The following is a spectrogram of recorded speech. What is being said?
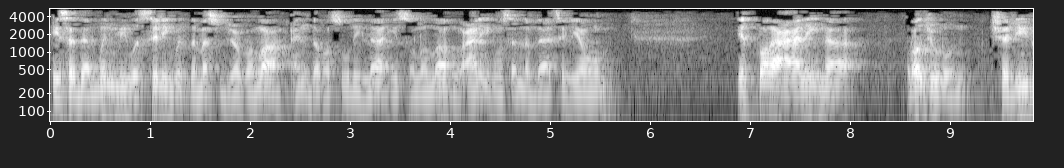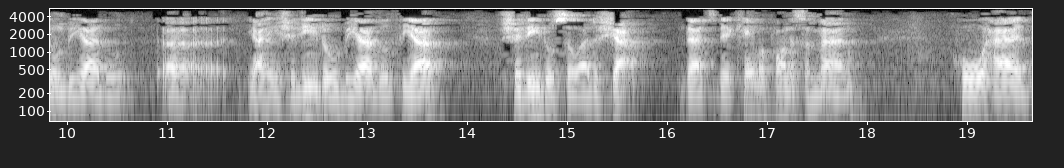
He said that when we were sitting with the Messenger of Allah عند رسول الله صلى الله عليه وسلم ذات اليوم اطلع علينا رجل شديد بياد يعني شديد بياد الثياب شديد سواد الشعر that there came upon us a man who had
